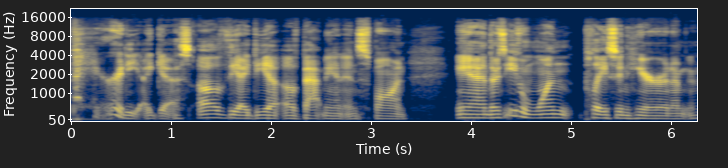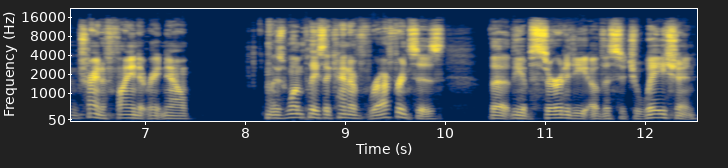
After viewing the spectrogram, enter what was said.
parody, I guess, of the idea of Batman and Spawn. And there's even one place in here, and I'm, I'm trying to find it right now. There's one place that kind of references the the absurdity of the situation,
